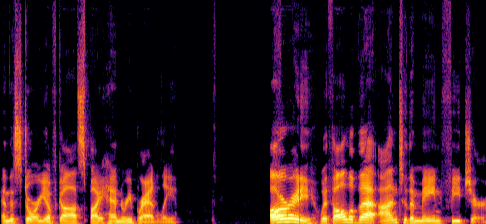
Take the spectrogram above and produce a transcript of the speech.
and the story of Goths by Henry Bradley. Alrighty, with all of that, on to the main feature.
